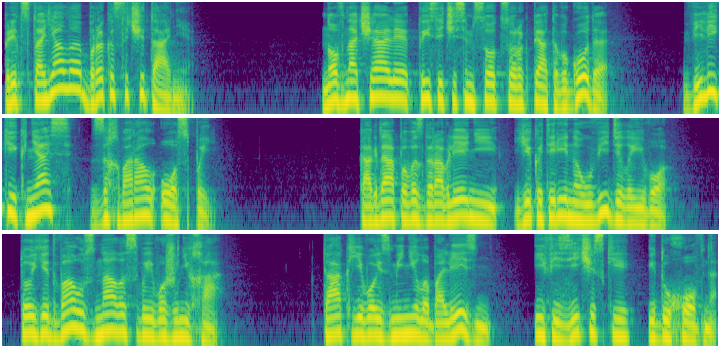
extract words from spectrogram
Предстояло бракосочетание. Но в начале 1745 года великий князь захворал оспой. Когда по выздоровлении Екатерина увидела его, то едва узнала своего жениха. Так его изменила болезнь и физически, и духовно.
